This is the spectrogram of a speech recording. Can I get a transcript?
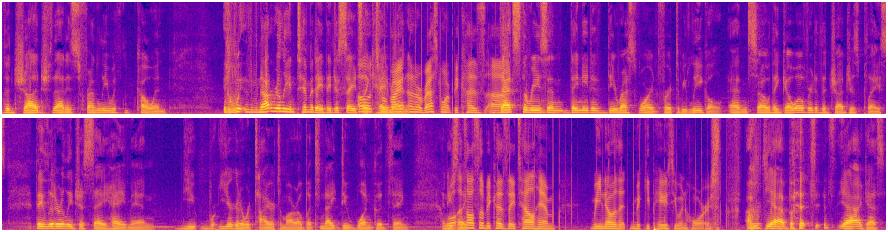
the judge that is friendly with Cohen. Not really intimidate. They just say it's oh, like, to hey write man. an arrest warrant because uh, That's the reason they needed the arrest warrant for it to be legal. And so they go over to the judge's place. They literally just say, "Hey, man, you you're gonna retire tomorrow, but tonight do one good thing." And well, he's like, it's also because they tell him, we know that Mickey pays you in whores. oh, "Yeah, but it's yeah, I guess."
